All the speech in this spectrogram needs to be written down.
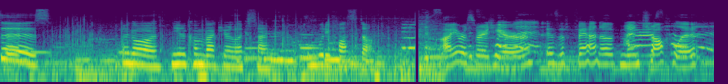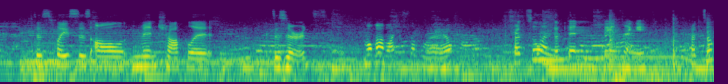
this place is. Oh my god, need to come back here next time. Donburi pasta. Iris right here is a fan of mint chocolate. This place is all mint chocolate desserts. 뭐가 맛있어 보여요? Pretzel and the thin, thin thingy. Pretzel?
